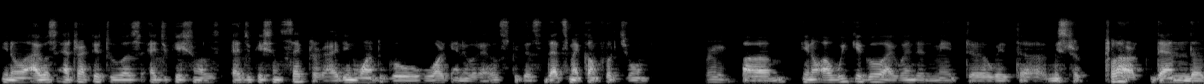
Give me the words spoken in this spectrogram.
you know, I was attracted towards educational education sector. I didn't want to go work anywhere else because that's my comfort zone. Right. Um, you know, a week ago, I went and met uh, with uh, Mr. Clark, then the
